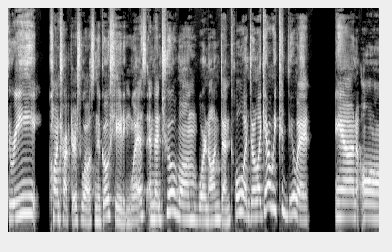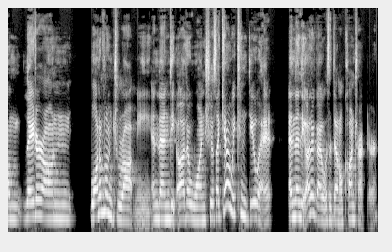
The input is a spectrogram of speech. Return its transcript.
three contractors who I was negotiating with, and then two of them were non-dental, and they're like, "Yeah, we can do it." And um, later on, one of them dropped me, and then the other one, she was like, "Yeah, we can do it." And then the other guy was a dental contractor.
